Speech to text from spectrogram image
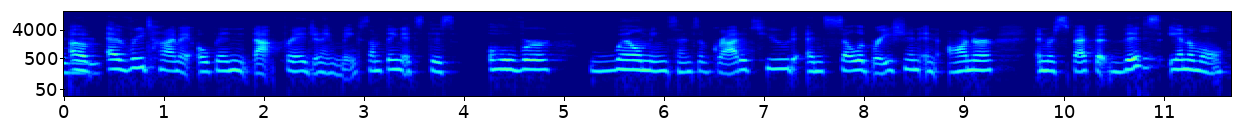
mm-hmm. of every time I open that fridge and I make something, it's this overwhelming sense of gratitude and celebration and honor and respect that this animal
